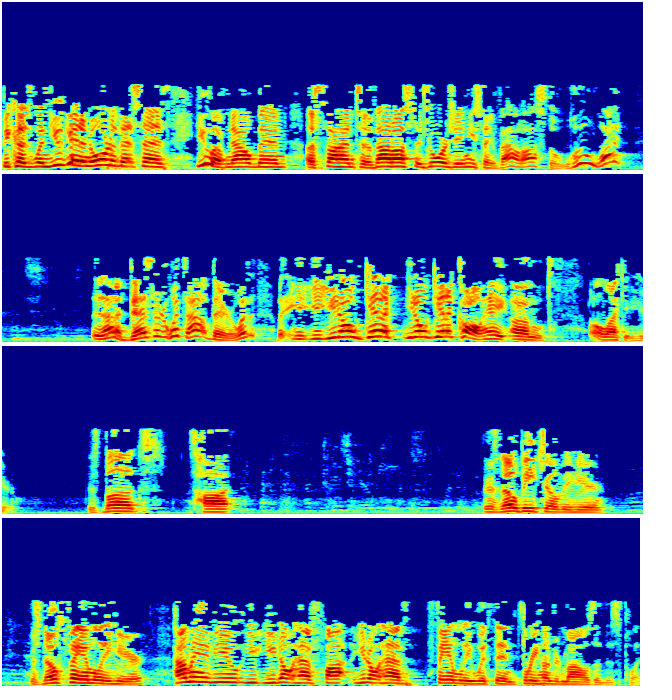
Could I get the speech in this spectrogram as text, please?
Because when you get an order that says, you have now been assigned to Valdosta, Georgia, and you say, Valdosta, who, what? Is that a desert? What's out there? What? You, you don't get a, you don't get a call. Hey, um, I don't like it here. There's bugs. It's hot. There's no beach over here. There's no family here. How many of you, you, you don't have you don't have family within 300 miles of this place?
